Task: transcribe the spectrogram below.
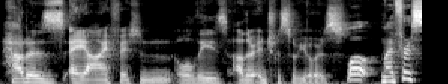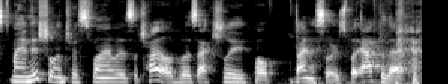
How does AI fit in all these other interests of yours? Well, my first, my initial interest when I was a child was actually, well, dinosaurs. But after that,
